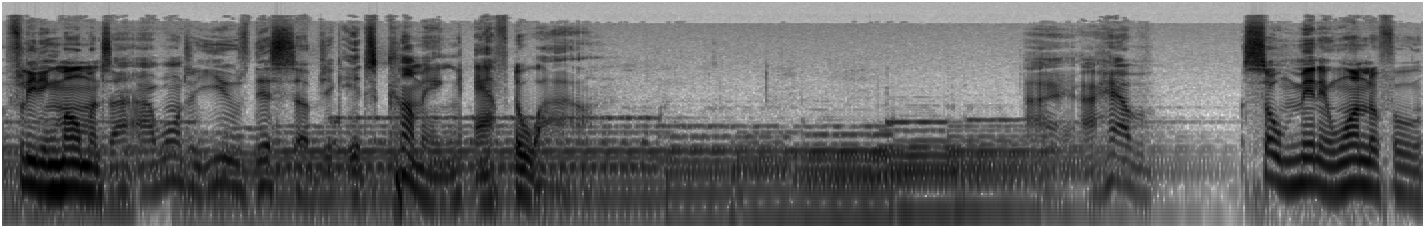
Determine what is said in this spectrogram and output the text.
uh, fleeting moments, I, I want to use this subject. It's coming after a while. I, I have so many wonderful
